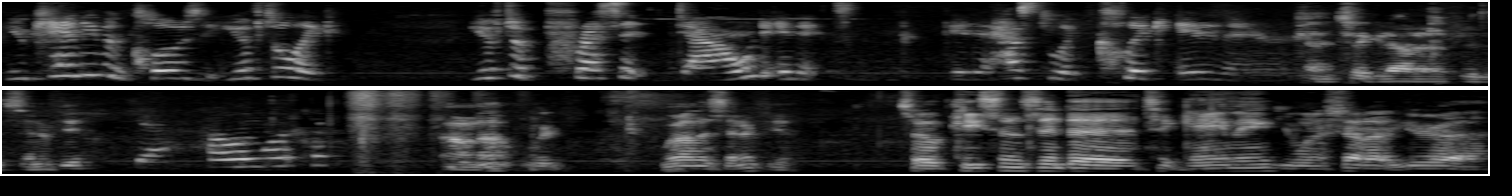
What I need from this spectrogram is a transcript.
you can't even close it. You have to like, you have to press it down, and it's it has to like click in there. Can I check it out after this interview? Yeah. How long will it take? I don't know. We're, we're on this interview. So Keeson's into to gaming. You want to shout out your uh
